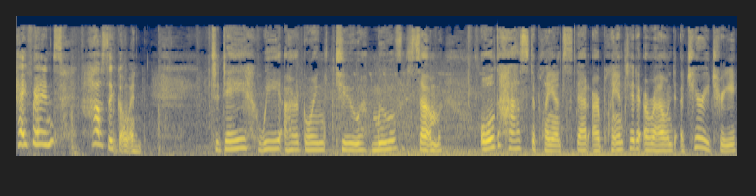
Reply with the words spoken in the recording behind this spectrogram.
Hi friends, how's it going? Today we are going to move some old hosta plants that are planted around a cherry tree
